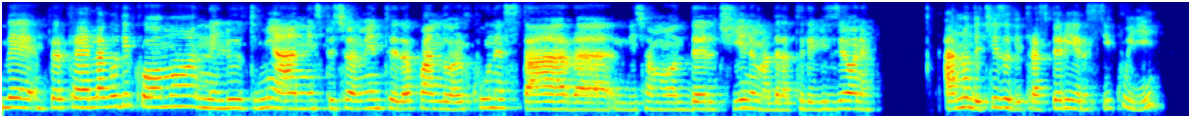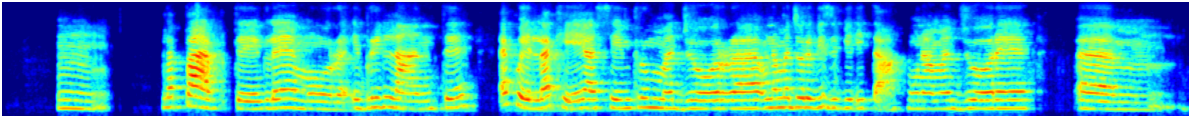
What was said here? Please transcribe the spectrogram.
Beh, perché il Lago di Como negli ultimi anni, specialmente da quando alcune star, eh, diciamo, del cinema, della televisione, hanno deciso di trasferirsi qui, mh, mm, la parte glamour e brillante è quella che ha sempre un maggior, una maggiore visibilità, una maggiore ehm,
